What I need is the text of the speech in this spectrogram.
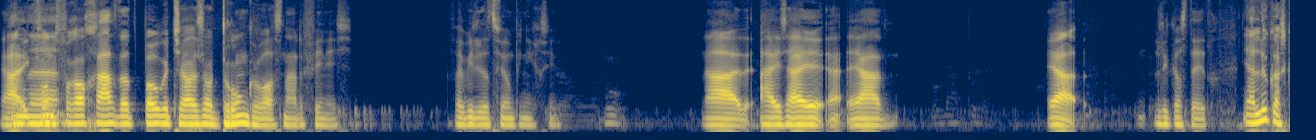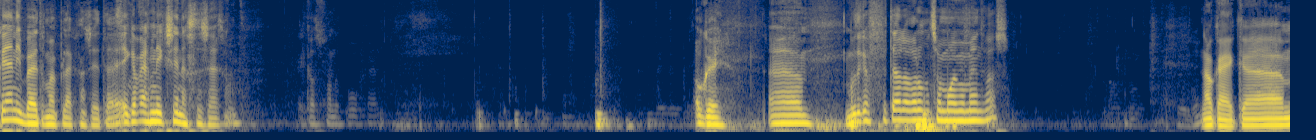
En, ik eh, vond het vooral gaaf dat Pogacar zo dronken was na de finish. Of hebben jullie dat filmpje niet gezien? Nou, hij zei, eh, ja... Ja, Lucas deed het. Ja, Lucas, kun jij niet beter op mijn plek gaan zitten? Ik heb echt niks zinnigs te zeggen. Oké. ehm, moet ik even vertellen waarom het zo'n mooi moment was? Nou kijk, ehm,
